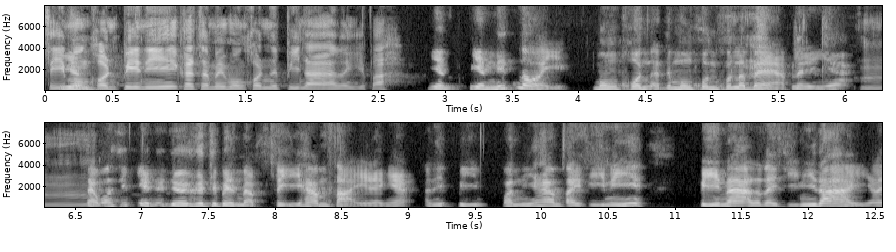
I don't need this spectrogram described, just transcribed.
สีเปลี่มยนงคลปีนี้ก็จะไม่มงคลในปีหน้าอะไรอย่างงี้ปะเปลี่ยนเปลี่ยนนิดหน่อย มงคลอาจจะมงคลคนละแบบอะไรอย่างเงี้ยอืมแต่ว่าที่เปลี่ยนเยอะๆคือจะเป็นแบบสีห้ามใส่อะไรเงี้ย อันนี้ปีวันนี้ห้ามใส่สีนี้ ปีหน้าจะใส่สีนี้ได้อะไร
